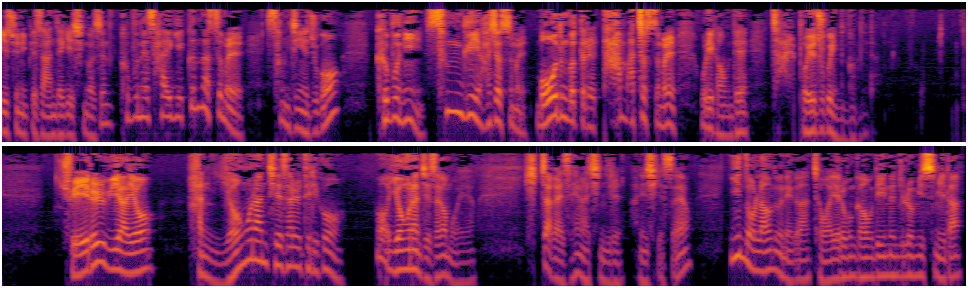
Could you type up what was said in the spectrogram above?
예수님께서 앉아 계신 것은 그분의 사역이 끝났음을 상징해주고 그분이 승귀하셨음을 모든 것들을 다 마쳤음을 우리 가운데 잘 보여주고 있는 겁니다. 죄를 위하여 한 영원한 제사를 드리고 어, 영원한 제사가 뭐예요? 십자가에서 행하신 일 아니시겠어요? 이 놀라운 은혜가 저와 여러분 가운데 있는 줄로 믿습니다.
